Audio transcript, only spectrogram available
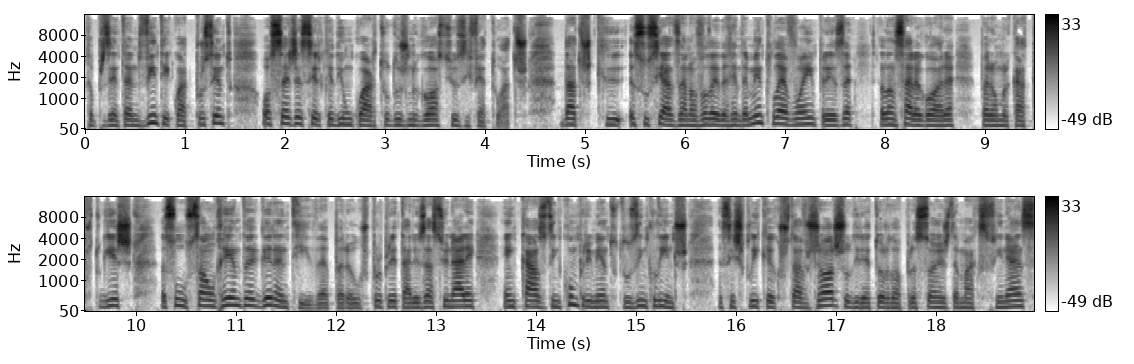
representando 24%, ou seja, cerca de um quarto dos negócios efetuados. Dados que, associados à nova lei de arrendamento, levam a empresa a lançar agora para o mercado português a solução renda garantida para os proprietários acionarem em caso de incumprimento dos inquilinos. Assim explica Gustavo Jorge, o diretor de operações da Max Finance,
